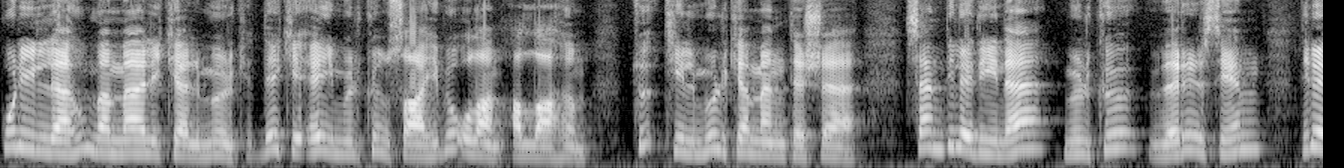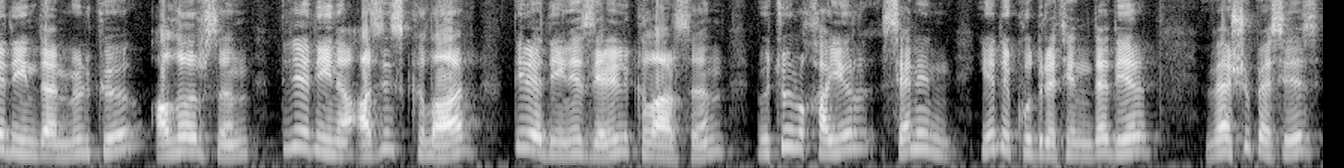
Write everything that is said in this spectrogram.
Kul illahumme malikel mülk. De ki ey mülkün sahibi olan Allah'ım. Tü'til mülke men teşe. Sen dilediğine mülkü verirsin. Dilediğinden mülkü alırsın. Dilediğine aziz kılar. Dilediğini zelil kılarsın. Bütün hayır senin yedi kudretindedir. Ve şüphesiz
